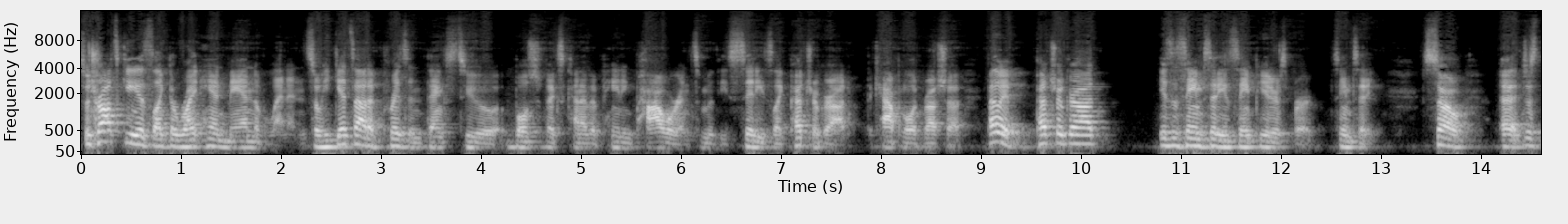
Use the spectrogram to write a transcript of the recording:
So Trotsky is like the right-hand man of Lenin. So he gets out of prison thanks to Bolsheviks kind of obtaining power in some of these cities like Petrograd, the capital of Russia. By the way, Petrograd is the same city as St. Petersburg, same city. So uh, just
